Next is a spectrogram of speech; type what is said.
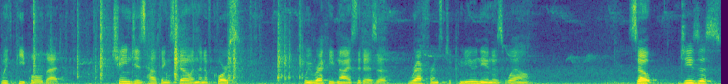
with people that changes how things go. And then, of course, we recognize it as a reference to communion as well. So, Jesus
